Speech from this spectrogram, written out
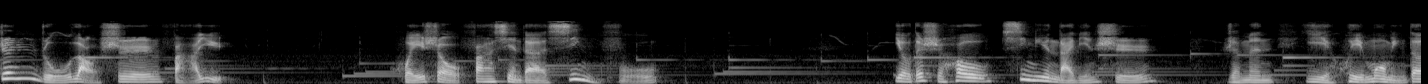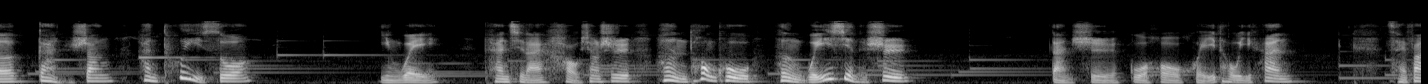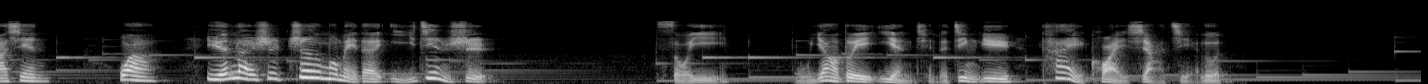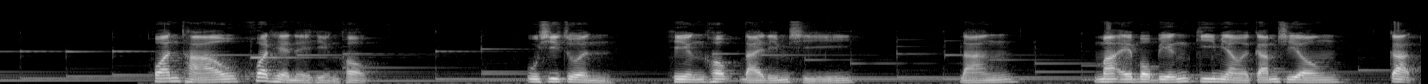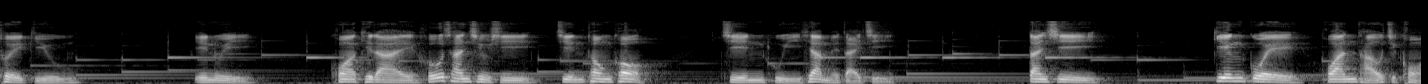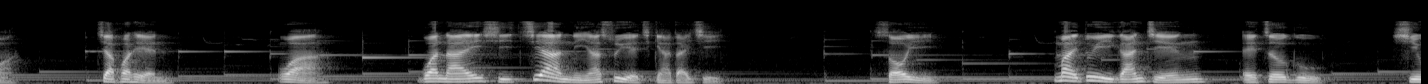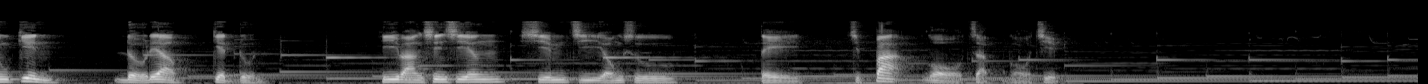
真如老师法语，回首发现的幸福。有的时候，幸运来临时，人们也会莫名的感伤和退缩，因为看起来好像是很痛苦、很危险的事，但是过后回头一看，才发现。哇，原来是这么美的一件事，所以不要对眼前的境遇太快下结论。翻头发现的幸福，有时阵幸福来临时，人嘛会莫名其妙的感伤甲退求，因为。看起来好亲像是真痛苦、真危险的代志，但是经过翻头一看，才发现，哇，原来是这尔啊水的一件代志。所以，莫对眼前的遭遇伤紧落了结论。希望先生心之勇士第一百五十五集。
